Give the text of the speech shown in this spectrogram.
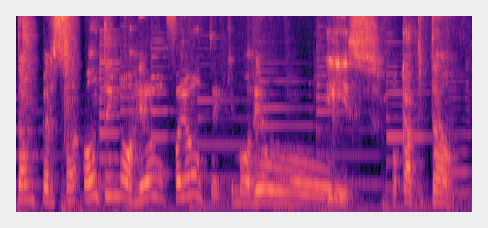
tão perso... Ontem morreu, foi ontem que morreu o, Isso. o capitão.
